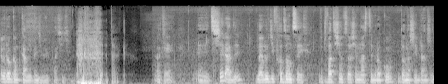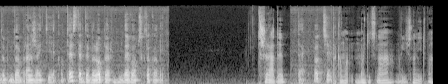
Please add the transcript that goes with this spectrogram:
Eurogąbkami będziemy płacić. tak. Okej. Okay. Trzy rady dla ludzi wchodzących w 2018 roku do naszej branży, do, do branży IT jako tester, developer, DevOps, ktokolwiek. Trzy rady? Tak, od Ciebie. Taka ma magiczna, magiczna liczba.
